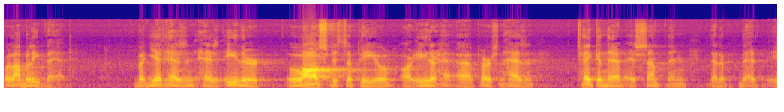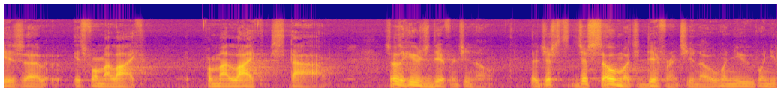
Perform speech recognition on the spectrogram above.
well, I believe that. But yet hasn't, has either lost its appeal or either a person hasn't taken that as something that, uh, that is, uh, is for my life, for my lifestyle. So there's a huge difference, you know. There's just, just so much difference, you know, when you, when you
